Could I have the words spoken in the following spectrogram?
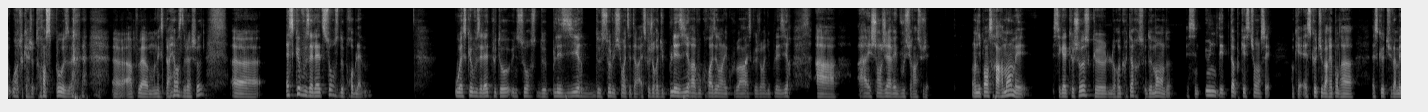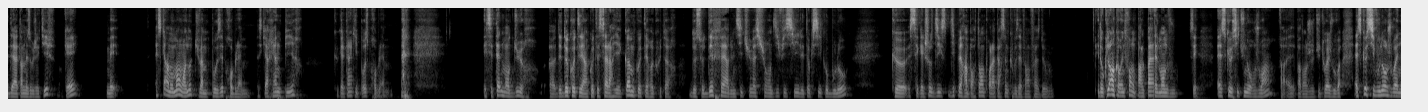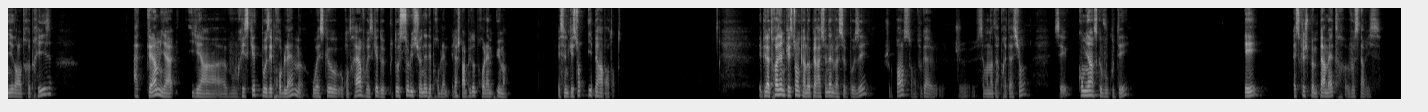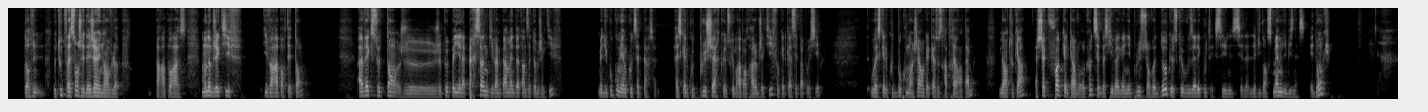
ou en tout cas je transpose, heu, un peu mon expérience de la chose, heu, est-ce que vous allez être source de problèmes? Ou est-ce que vous allez être plutôt une source de plaisir, de solutions, et cetera? Est-ce que j'aurai du plaisir à vous croiser dans les couloirs? Est-ce que j'aurai du plaisir à à échanger avec vous sur un sujet? On y pense rarement, mais c'est quelque chose que le recruteur se demande et c'est une des top questions, c'est: «OK, est-ce que tu vas répondre à est-ce que tu vas m'aider à atteindre mes objectifs? OK, mais est-ce qu'à un moment ou un autre, tu vas me poser problème?» parce qu'il y a rien de pire que quelqu'un qui pose problème et c'est tellement dur, heu, des 2 côtés, hein, côté salarié comme côté recruteur, de se défaire d'une situation difficile et toxique au boulot, que c'est quelque chose d'hyper important pour la personne que vous avez en face de vous et donc là, encore une fois, on parle pas tellement de vous. C'est est-ce que si tu nous rejoins enfin, eh, pardon, je tutoie, je vous vois. Est-ce que si vous nous rejoignez dans l'entreprise à terme, il y a il y a vous risquez de poser problème ou est-ce qu'au au contraire, vous risquez de plutôt solutionner des problèmes? Et là, je parle plutôt de problèmes humains et c'est une question hyper importante. Et puis la troisième question qu'un opérationnel va se poser, je pense, en tout cas, c'est mon interprétation, c'est: «Combien est-ce que vous coûtez?» «Et est-ce que je peux me permettre vos services?» de toute façon, j'ai déjà une enveloppe par rapport à mon objectif, il va rapporter tant. Avec ce temps, je peux payer la personne qui va me permettre d'atteindre cet objectif. Mais du coup, combien me coûte cette personne? Est-ce qu'elle coûte plus cher que ce que me rapportera l'objectif? Auquel cas, c'est pas possible. Ou est-ce qu'elle coûte beaucoup moins cher? Auquel cas, ce sera très rentable. Mais en tout cas, à chaque fois que quelqu'un vous recrute, c'est parce qu'il va gagner plus sur votre dos que ce que vous allez coûter. C'est l'évidence même du business et donc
